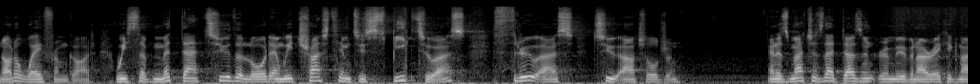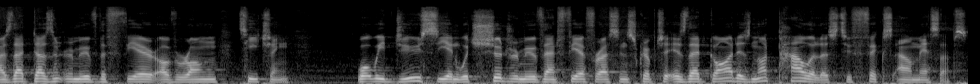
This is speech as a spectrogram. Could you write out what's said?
not away from God. We submit that to the Lord and we trust Him to speak to us through us to our children. And as much as that doesn't remove, and I recognize that doesn't remove the fear of wrong teaching, what we do see and which should remove that fear for us in Scripture is that God is not powerless to fix our mess ups.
